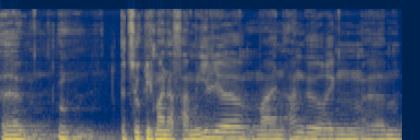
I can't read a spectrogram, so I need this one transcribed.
äh, äh bezüglich meiner Familie, meinen Angehörigen. Ähm,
